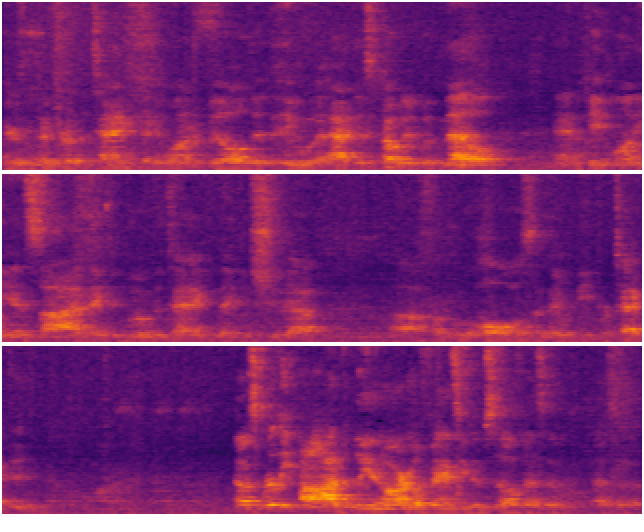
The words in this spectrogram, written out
Here's a picture of the tank that he wanted to build. He would have had this coated with metal, and the people on the inside, they could move the tank, and they could shoot out uh, from little holes, and they would be protected. Now, it's really odd that Leonardo fancied himself as a, as a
